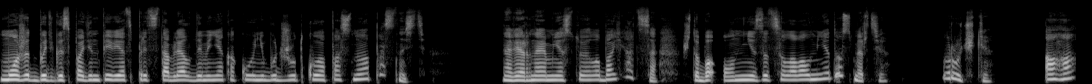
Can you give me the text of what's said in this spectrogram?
Может быть, господин певец представлял для меня какую-нибудь жуткую опасную опасность?» Наверное, мне стоило бояться, чтобы он не зацеловал меня до смерти. В ручки. Ага.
